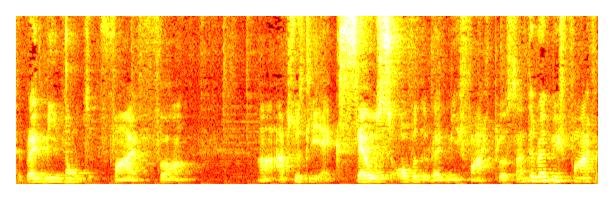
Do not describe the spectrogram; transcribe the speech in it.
The Redmi Note 5 uh, absolutely excels over the Redmi 5 Plus. And the Redmi 5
